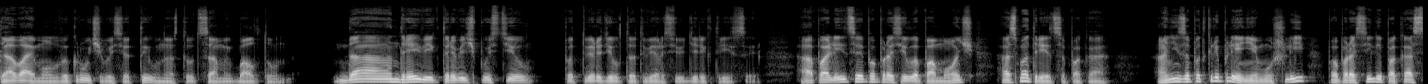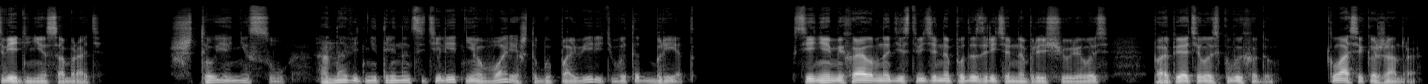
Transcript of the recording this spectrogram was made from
«Давай, мол, выкручивайся, ты у нас тут самый болтун». «Да, Андрей Викторович пустил», — подтвердил тот версию директрисы. «А полиция попросила помочь, осмотреться пока. Они за подкреплением ушли, попросили пока сведения собрать». «Что я несу? Она ведь не тринадцатилетняя Варя, чтобы поверить в этот бред». Ксения Михайловна действительно подозрительно прищурилась, попятилась к выходу. Классика жанра.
